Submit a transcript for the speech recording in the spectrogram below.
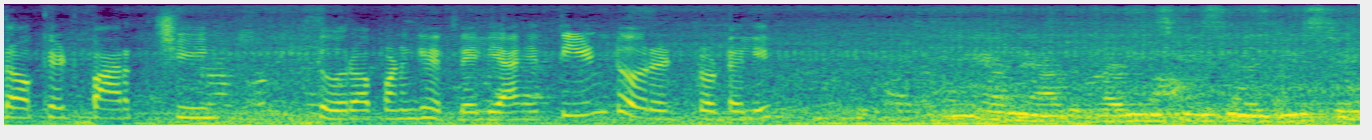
रॉकेट पार्कची टूर आपण घेतलेली आहे. तीन टूर आहेत totally. Are now departing Space Center Houston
